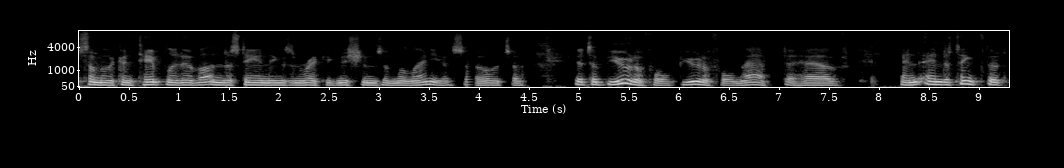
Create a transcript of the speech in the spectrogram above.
some of the contemplative understandings and recognitions of millennia. So it's a it's a beautiful, beautiful map to have, and and to think that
